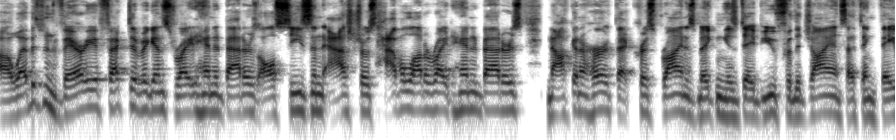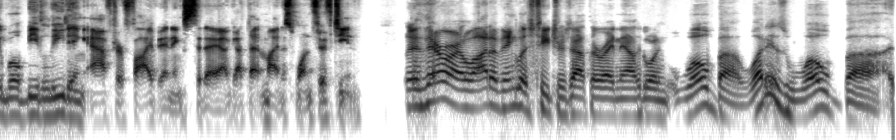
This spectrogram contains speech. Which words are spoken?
Uh, Webb has been very effective against right handed batters all season. Astros have a lot of right handed batters. Not going to hurt that Kris Bryant is making his debut for the Giants. I think they will be leading after five innings today. I got that minus 115. There are a lot of English teachers out there right now going, Woba. What is Woba? I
